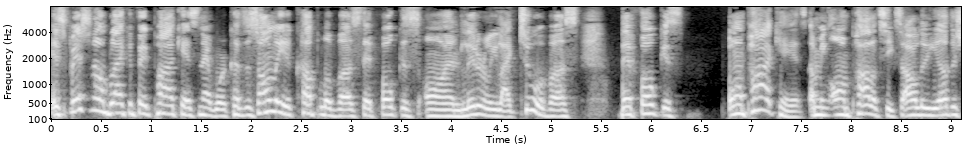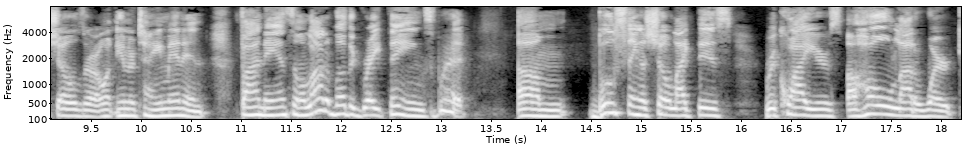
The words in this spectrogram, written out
especially on Black Effect Podcast Network, because it's only a couple of us that focus on literally like two of us that focus on podcasts. I mean, on politics. All of the other shows are on entertainment and finance and a lot of other great things. But um, boosting a show like this requires a whole lot of work.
